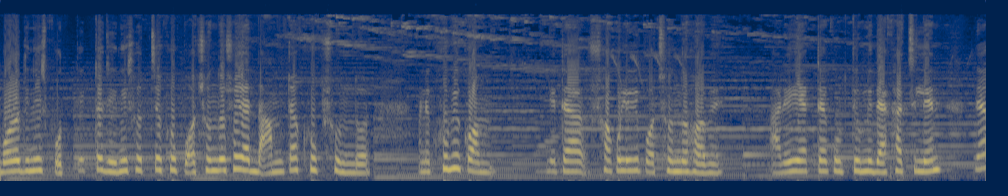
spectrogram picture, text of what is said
বড় জিনিস, প্রত্যেকটা জিনিস হচ্ছে খুব পছন্দসই, আর দামটা খুব সুন্দর। মানে খুবই কম। যেটা সকলেরই পছন্দ হবে। আর এই একটা কুর্তি উনি দেখাচ্ছিলেন। যাই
